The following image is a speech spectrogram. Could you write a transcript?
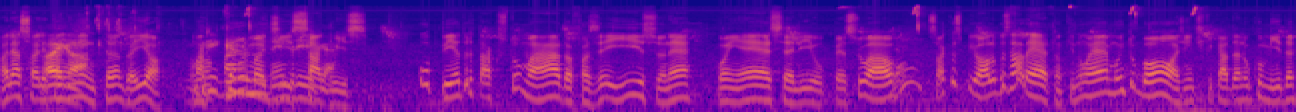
Olha só, ele está alimentando aí, ó, uma turma de saguis. O Pedro está acostumado a fazer isso, né? Conhece ali o pessoal. Só que os biólogos alertam que não é muito bom a gente ficar dando comida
